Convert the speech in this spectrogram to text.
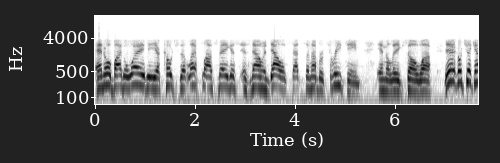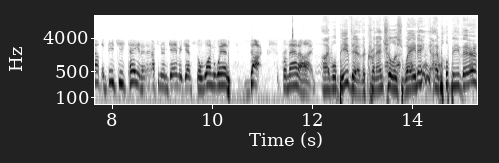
And oh, by the way, the uh, coach that left Las Vegas is now in Dallas. That's the number three team in the league. So, uh, yeah, go check out the VGK in an afternoon game against the one win Ducks from Anaheim. I will be there. The credential is waiting. I will be there.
